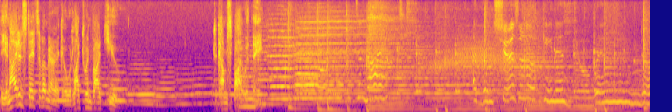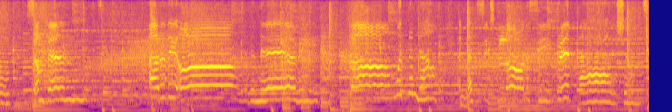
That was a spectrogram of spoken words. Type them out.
The United States of America would like to invite you to come spy with me. Tonight, adventures looking in your window. Something out of the ordinary. Come with me now, and let's explore the secret passions.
